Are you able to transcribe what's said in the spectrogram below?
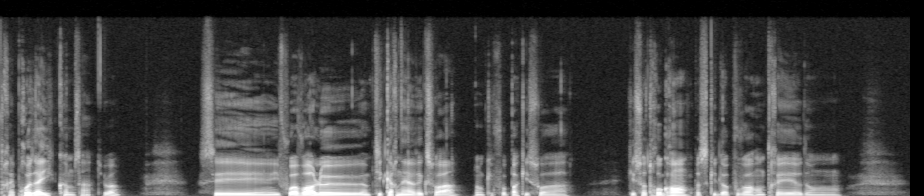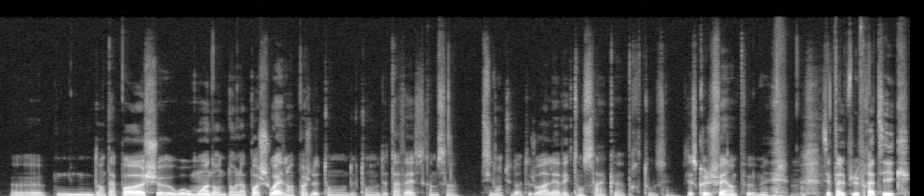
très prosaïque comme ça, tu vois. C'est, il faut avoir le, un petit carnet avec soi, donc il faut pas qu'il soit, qu'il soit trop grand parce qu'il doit pouvoir entrer dans, euh, dans ta poche euh, ou au moins dans, dans, la poche, ouais, la poche de ton, de ton, de ta veste comme ça. Sinon, tu dois toujours aller avec ton sac euh, partout. C'est ce que je fais un peu, mais c'est pas le plus pratique.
